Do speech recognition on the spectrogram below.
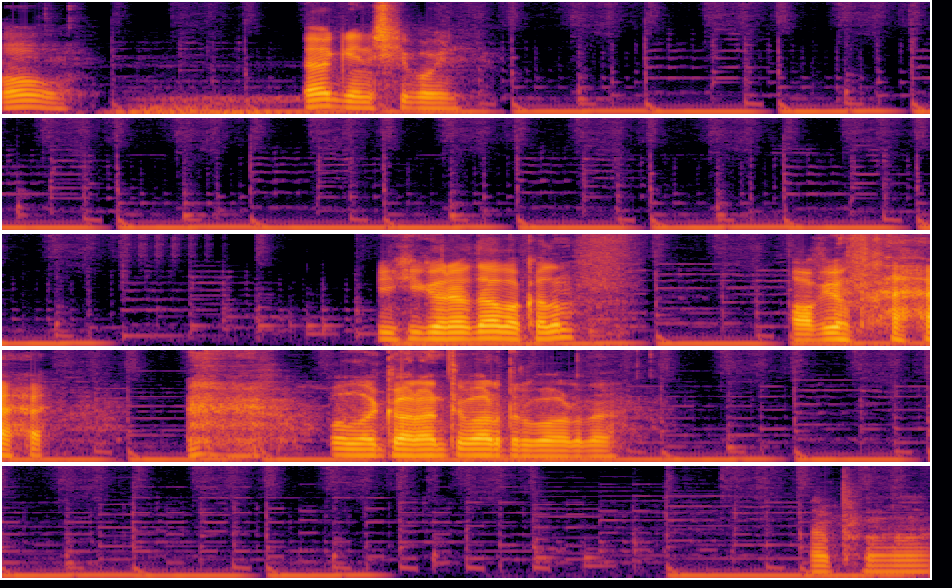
Oo. Bayağı geniş gibi oyun. Bir iki görev daha bakalım. Pavyon. Valla garanti vardır bu arada. Pro.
